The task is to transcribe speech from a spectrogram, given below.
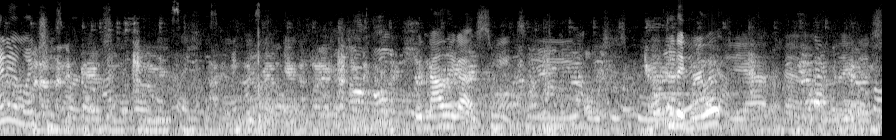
I know my cheeseburgers will never be the same because Mike is not there. But now they got sweet tea, which is cool. Do they brew it? Yeah, no. They just,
